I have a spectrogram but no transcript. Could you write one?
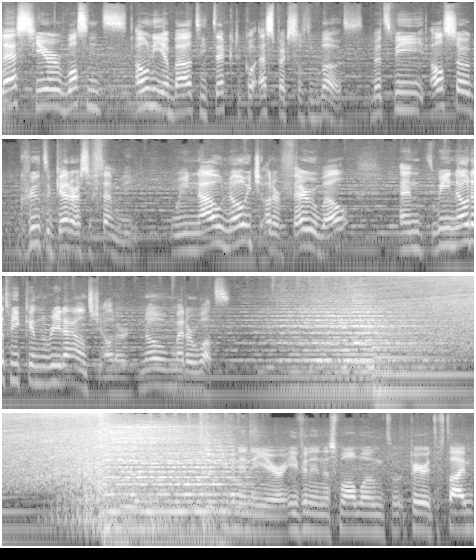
Last year wasn't only about the technical aspects of the boat, but we also grew together as a family. We now know each other very well and we know that we can rely on each other, no matter what. even in a year, even in a small moment, period of time,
